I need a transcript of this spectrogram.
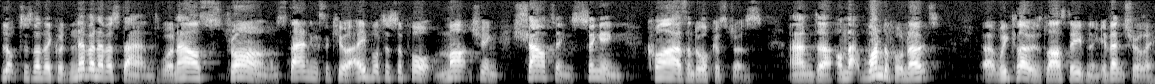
looked as though they could never, never stand were now strong and standing secure, able to support marching, shouting, singing choirs and orchestras. And uh, on that wonderful note, uh, we closed last evening, eventually.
